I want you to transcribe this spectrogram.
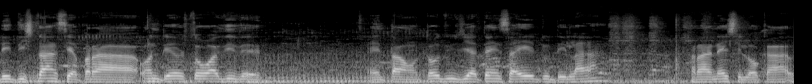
de distância para onde eu estou a viver. Então, todos os dias tenho saído de lá para neste local,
